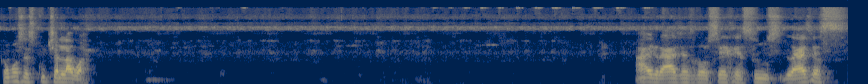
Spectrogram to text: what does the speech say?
¿cómo se escucha el agua? Ay, gracias, José Jesús. Gracias.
